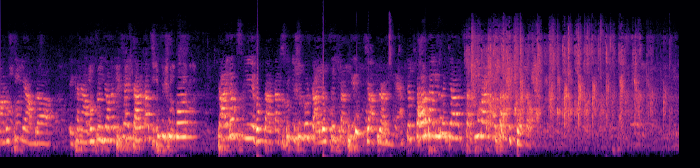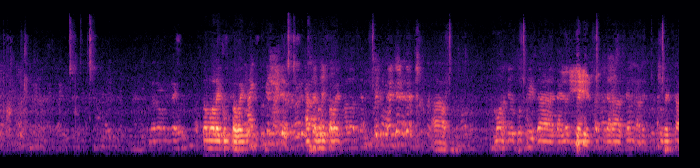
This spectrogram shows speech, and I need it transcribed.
মানুষটিকে আমরা এখানে আমন্ত্রণ জানাতে চাই। তার কাছ থেকে শুনব টাইলক্স নিয়ে এবং তার কাছ থেকে শুনব টাইলক্স এর সাথে যাত্রা নিয়ে। একটা করতালি হয়ে যাক, সাকিব আল হাসানের জন্য আসসালামু সবাই। আশা করি সবাই ভালো আছেন। মঞ্চে উপস্থিত যারা আছেন, তাদের শুভেচ্ছা।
